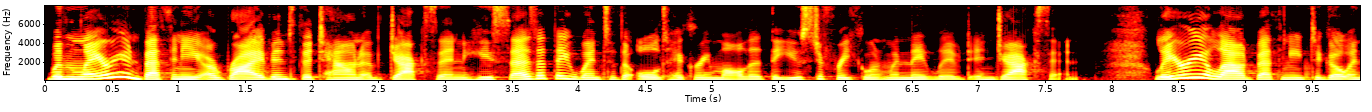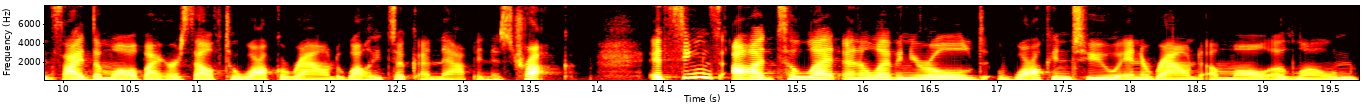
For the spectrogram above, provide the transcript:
When Larry and Bethany arrive into the town of Jackson, he says that they went to the old Hickory Mall that they used to frequent when they lived in Jackson. Larry allowed Bethany to go inside the mall by herself to walk around while he took a nap in his truck. It seems odd to let an 11 year old walk into and around a mall alone,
